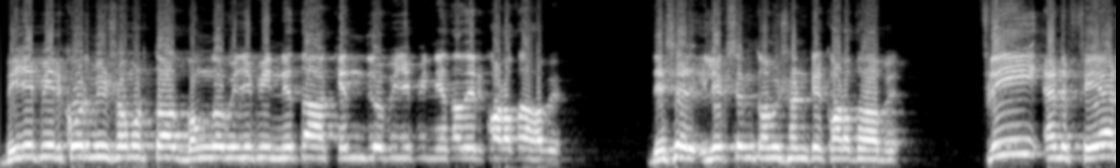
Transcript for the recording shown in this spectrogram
বিজেপির কর্মী সমর্থক, বঙ্গ বিজেপির নেতা, কেন্দ্রীয় বিজেপির নেতাদের করাতে হবে। দেশের ইলেকশন কমিশনকে করাতে হবে। ফ্রি অ্যান্ড ফেয়ার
